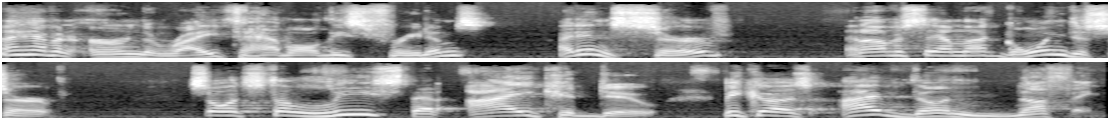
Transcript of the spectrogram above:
I haven't earned the right to have all these freedoms. I didn't serve. And obviously, I'm not going to serve. So it's the least that I could do because I've done nothing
